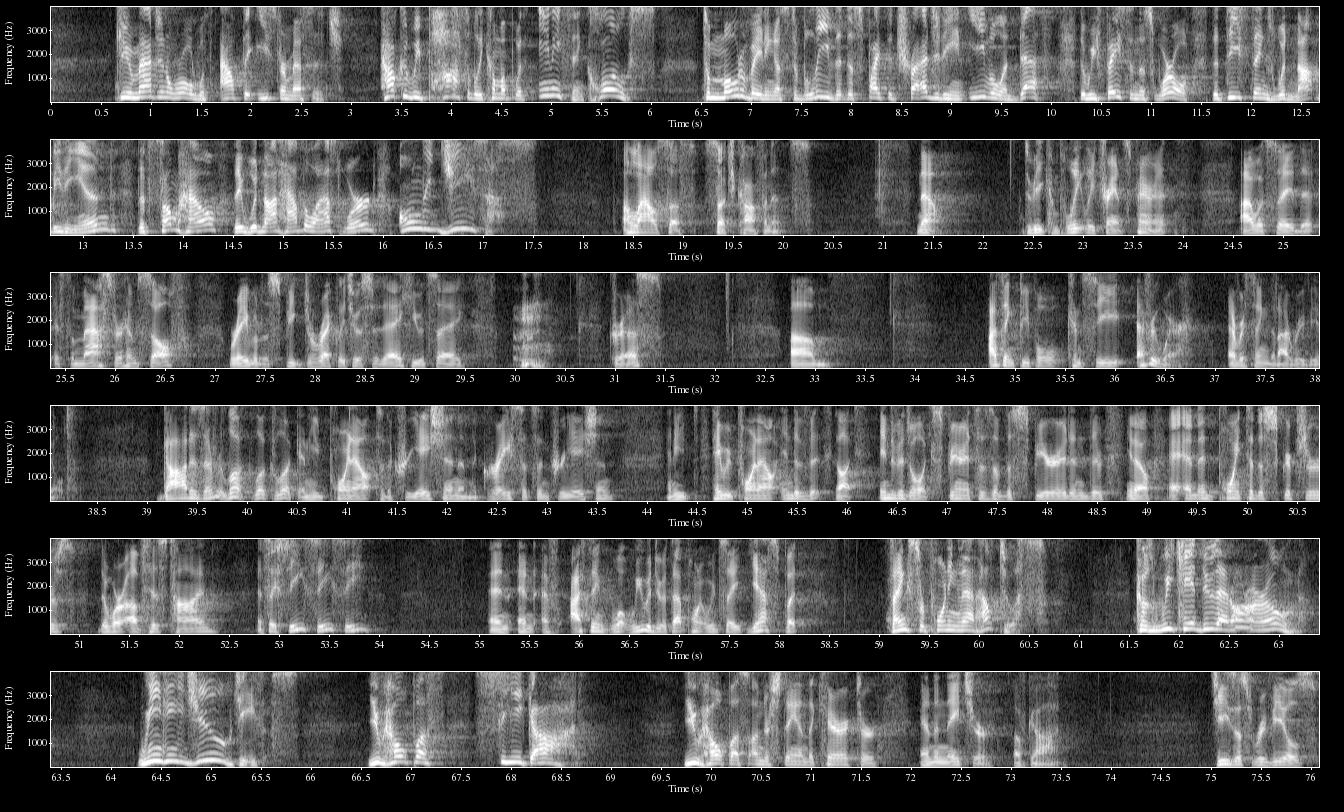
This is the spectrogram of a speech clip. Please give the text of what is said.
Can you imagine a world without the Easter message? How could we possibly come up with anything close to motivating us to believe that despite the tragedy and evil and death that we face in this world, that these things would not be the end, that somehow they would not have the last word? Only Jesus allows us such confidence. Now, to be completely transparent, I would say that if the master himself were able to speak directly to us today, he would say, Chris, um, I think people can see everywhere everything that I revealed. God is every look, look, look, and he'd point out to the creation and the grace that's in creation. And he, he would point out indivi- like individual experiences of the Spirit, and you know, and, and then point to the scriptures that were of his time, and say, "See, see, see, and, and if, I think what we would do at that point, we'd say, yes, but thanks for pointing that out to us. Because we can't do that on our own. We need you, Jesus. You help us see God. You help us understand the character and the nature of God. Jesus reveals,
